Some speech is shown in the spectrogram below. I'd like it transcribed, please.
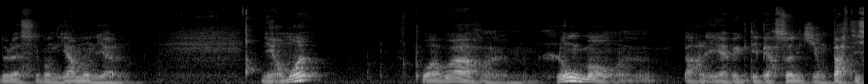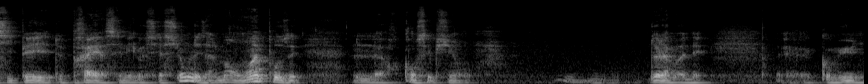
de la Seconde Guerre mondiale. Néanmoins, pour avoir longuement parler avec des personnes qui ont participé de près à ces négociations, les Allemands ont imposé leur conception de la monnaie euh, commune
